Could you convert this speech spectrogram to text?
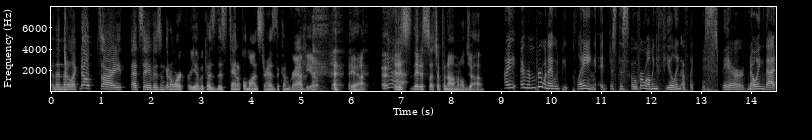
And then they're like, nope, sorry, that save isn't going to work for you because this tentacle monster has to come oh. grab you. Yeah. Yeah. It is, it is such a phenomenal job. I, I remember when I would be playing it, just this overwhelming feeling of like despair, knowing that,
